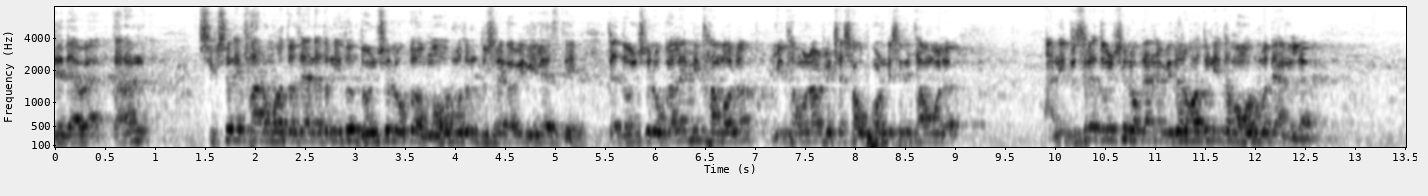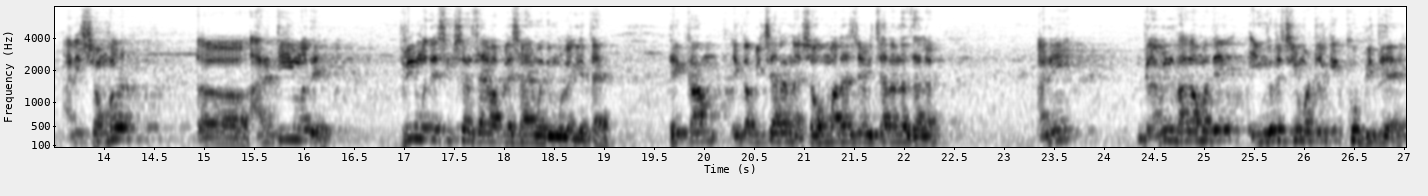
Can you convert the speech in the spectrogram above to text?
ते द्याव्या. कारण शिक्षण हे फार महत्त्वाचं आहे. नाहीतर इथून दोनशे लोक माहूरमधून दुसऱ्या गावी गेले असते. त्या दोनशे लोकालाही मी थांबवलं. मी थांबवण्यापेक्षा शाहू फाउंडेशनने थांबवलं. आणि दुसऱ्या दोनशे लोकांना विदर्भातून इथं माहूरमध्ये आणलं. आणि शंभर आर टी ईमध्ये फ्रीमध्ये शिक्षण साहेब आपल्या शाळेमध्ये मुलं घेत आहे हे काम एका विचारानं शाहू महाराजांच्या विचारानं झालं. आणि ग्रामीण भागामध्ये इंग्रजी म्हटलं की खूप भीती आहे.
